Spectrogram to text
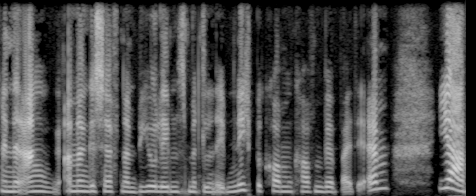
in den an anderen Geschäften an Bio-Lebensmitteln eben nicht bekommen, kaufen wir bei DM. Ja,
